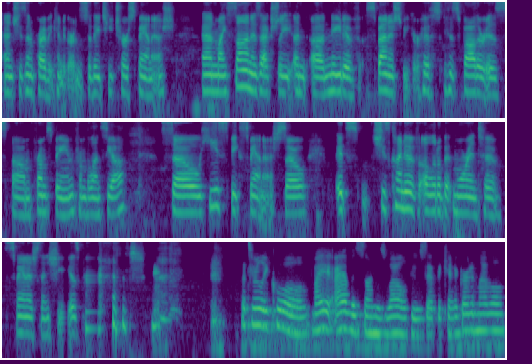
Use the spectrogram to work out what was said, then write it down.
and she's in a private kindergarten, so they teach her Spanish. And my son is actually a, a native Spanish speaker. His his father is um, from Spain, from Valencia, so he speaks Spanish. So it's she's kind of a little bit more into Spanish than she is French. That's really cool. My I have a son as well who's at the kindergarten level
